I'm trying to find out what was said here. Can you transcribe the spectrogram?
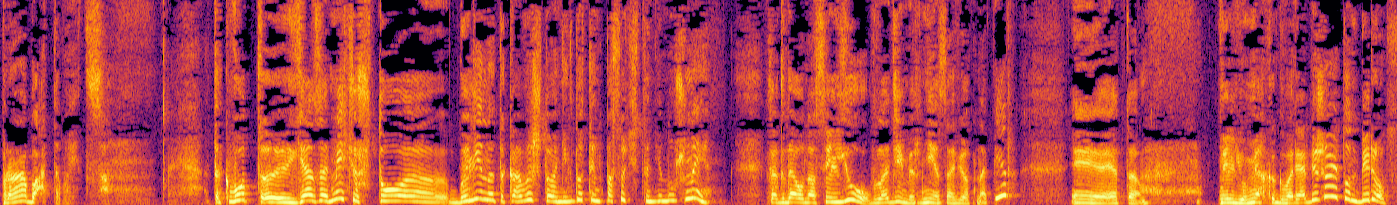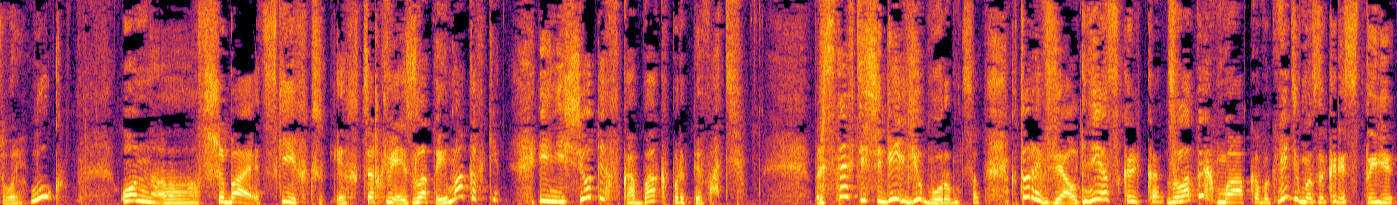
прорабатывается. Так вот, э, я замечу, что былины таковы, что анекдоты им, по сути-то, не нужны. Когда у нас Илью Владимир не зовет на пир, и это Илью, мягко говоря, обижает, он берет свой лук, он э, сшибает с киевских церквей золотые маковки и несет их в кабак пропивать. Представьте себе Илью Буромцев, который взял несколько золотых маковок, видимо, за кресты,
